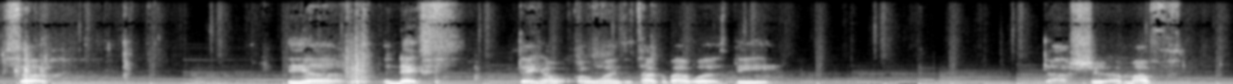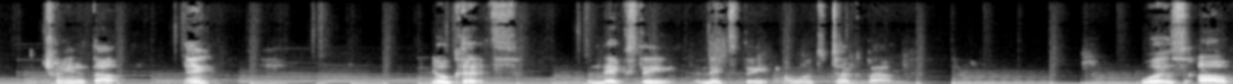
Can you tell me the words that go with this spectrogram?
So the uh, the next thing I, I wanted to talk about was the oh shoot, I'm off train of thought. Dang. No cuts. The next thing, the next thing I want to talk about was oh,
